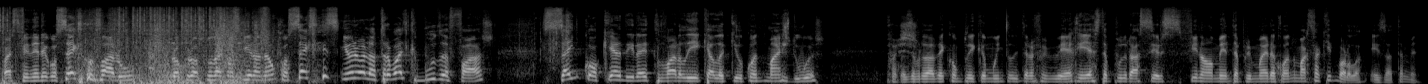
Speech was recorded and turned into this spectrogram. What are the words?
vai se defender, consegue levar um. Procurou o segundo a conseguir ou não. Consegue sim senhor, olha o trabalho que Buda faz sem qualquer direito de levar ali aquela kill, quanto mais duas. Pois. Mas a verdade é que complica muito a literatura BR e esta poderá ser finalmente a primeira ronda. Max aqui de borla, exatamente.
